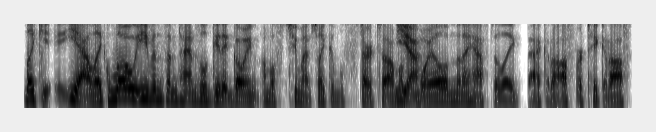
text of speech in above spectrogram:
like yeah, like low even sometimes will get it going almost too much. Like it'll start to almost Yeah. boil and then I have to like back it off or take it off.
